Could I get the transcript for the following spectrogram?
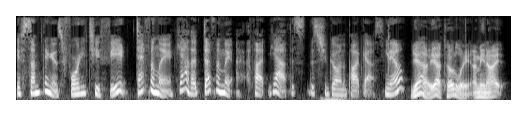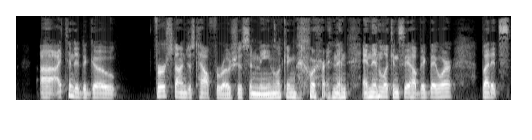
if something is 42 feet, definitely, yeah, that definitely, I thought, yeah, this, this should go on the podcast, you know? Yeah, yeah, totally. I mean, I uh, I tended to go first on just how ferocious and mean looking they were, and then and then look and see how big they were. But it's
